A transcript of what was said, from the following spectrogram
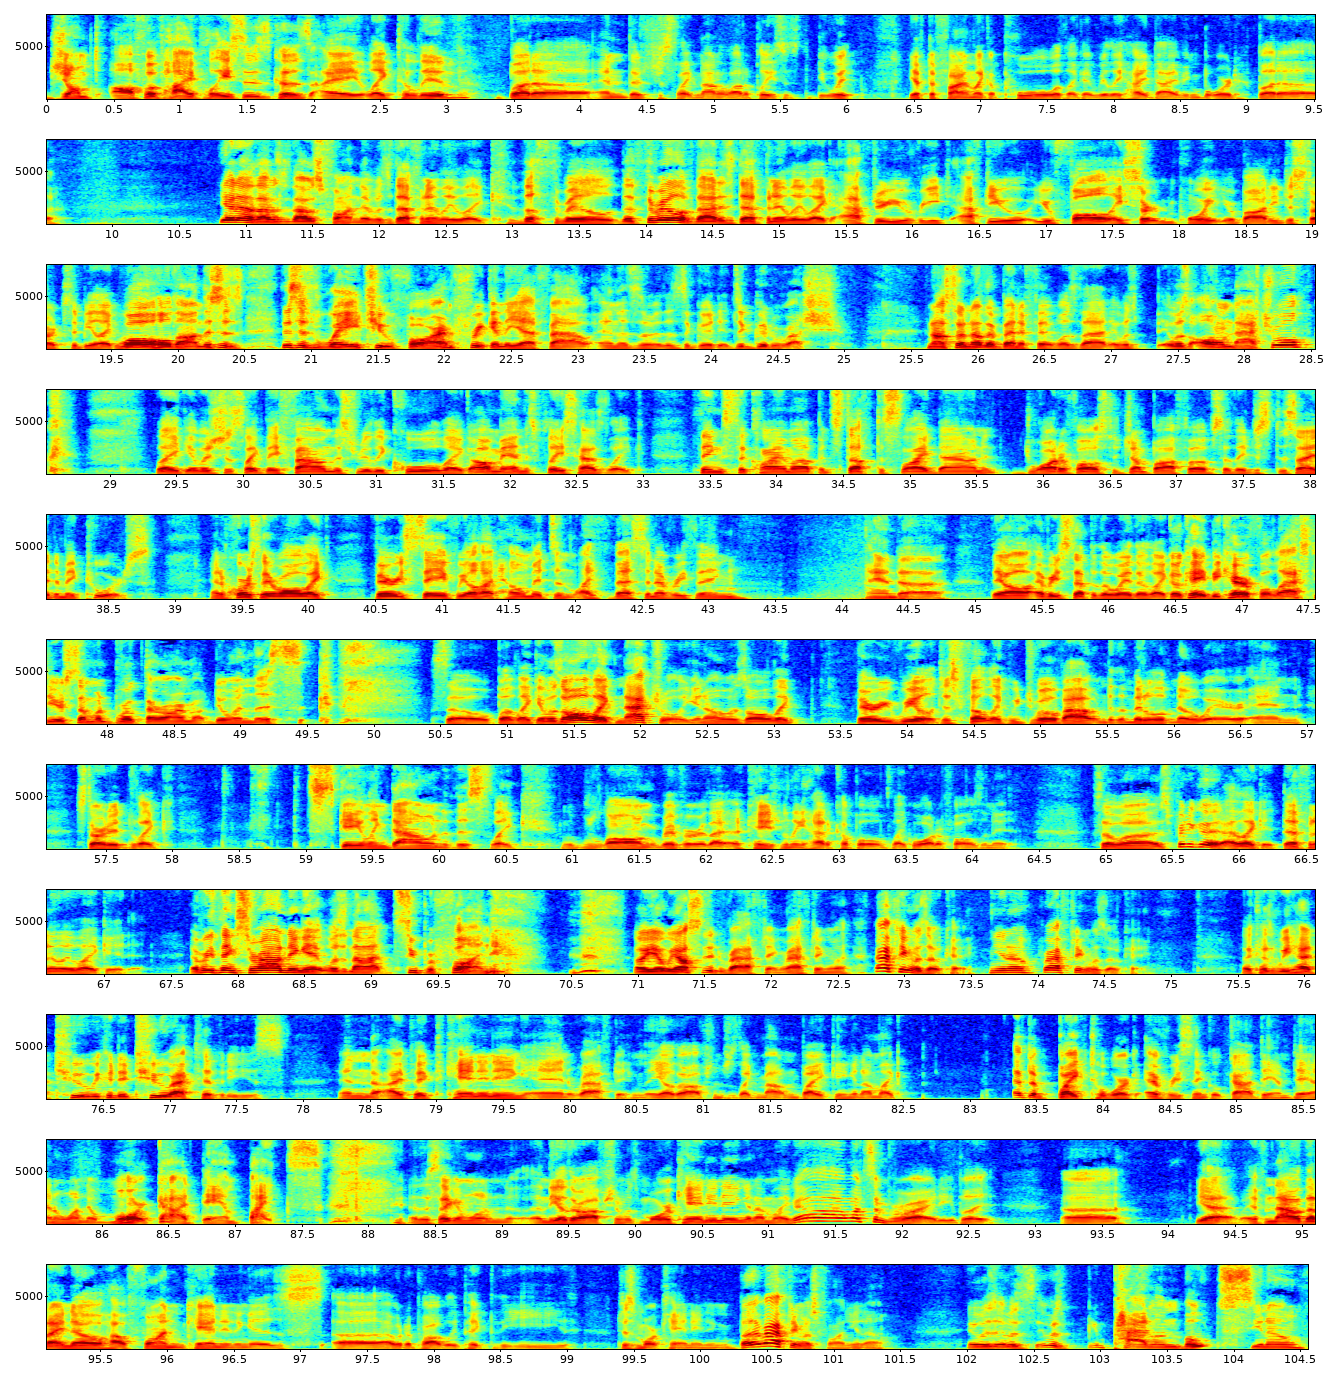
jumped off of high places because I like to live, but uh, and there's just like not a lot of places to do it. You have to find like a pool with like a really high diving board, but uh yeah, no, that was that was fun. It was definitely like the thrill. The thrill of that is definitely like after you reach after you you fall a certain point, your body just starts to be like, "Whoa, hold on, this is this is way too far. I'm freaking the f out." And that's a that's a good it's a good rush. And also another benefit was that it was it was all natural. like it was just like they found this really cool like, "Oh man, this place has like things to climb up and stuff to slide down and waterfalls to jump off of." So they just decided to make tours. And of course, they were all like very safe. We all had helmets and life vests and everything. And uh, they all every step of the way they're like, okay, be careful. Last year someone broke their arm doing this. so, but like it was all like natural, you know, it was all like very real. It just felt like we drove out into the middle of nowhere and started like scaling down this like long river that occasionally had a couple of like waterfalls in it. So uh, it was pretty good. I like it. Definitely like it. Everything surrounding it was not super fun. oh yeah, we also did rafting. Rafting was rafting was okay. You know, rafting was okay. Because we had two, we could do two activities, and I picked canyoning and rafting. The other options was like mountain biking, and I'm like, I have to bike to work every single goddamn day. I don't want no more goddamn bikes. And the second one, and the other option was more canyoning, and I'm like, oh, I want some variety. But, uh, yeah, if now that I know how fun canyoning is, uh, I would have probably picked the just more canyoning. But rafting was fun, you know. It was it was it was paddling boats, you know.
